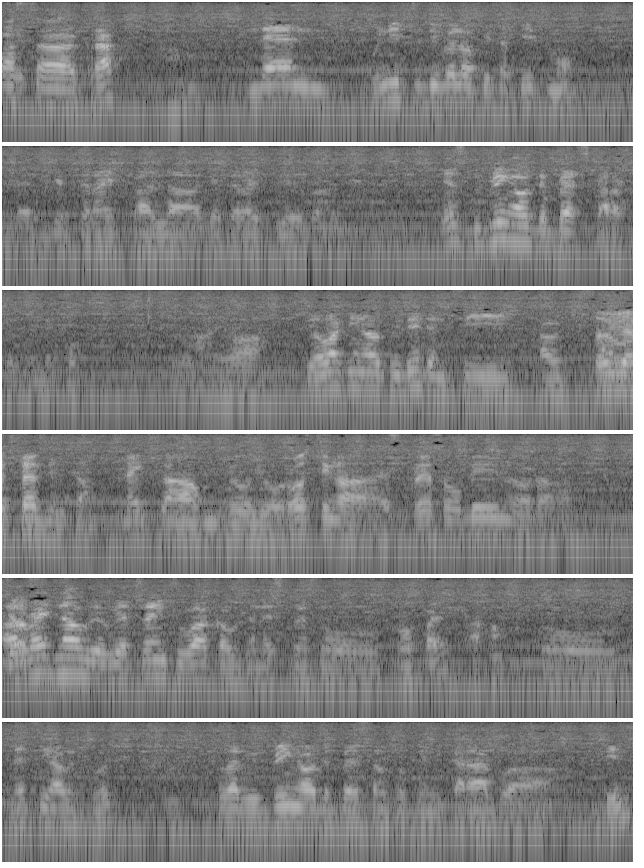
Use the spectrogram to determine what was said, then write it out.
first uh, crack and then we need to develop it a bit more. And then get the right color get the right flavors. Yes to bring out the best characters in the coffee so we're working out with it and see how, So how you expect things will come. like um, you you're roasting a espresso bean or a uh, right now we we are trying to work out an espresso profile. Uh-huh. so let's see how it goes. So that we bring out the best out of the Nicaragua beans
